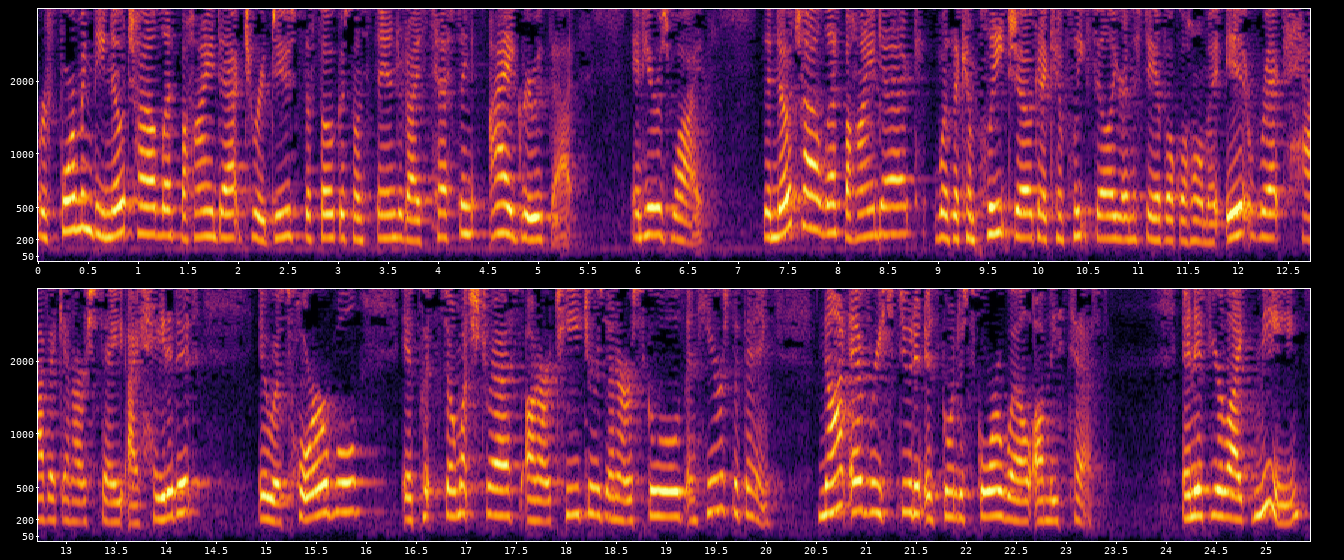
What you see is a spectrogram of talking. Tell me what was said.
reforming the No Child Left Behind Act to reduce the focus on standardized testing. I agree with that. And here's why. The No Child Left Behind Act was a complete joke and a complete failure in the state of Oklahoma. It wreaked havoc in our state. I hated it. It was horrible. It put so much stress on our teachers and our schools. And here's the thing. Not every student is going to score well on these tests. And if you're like me,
